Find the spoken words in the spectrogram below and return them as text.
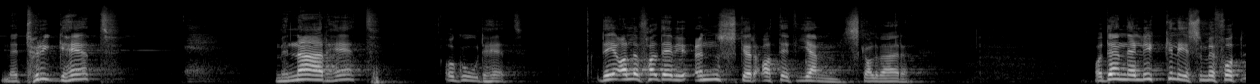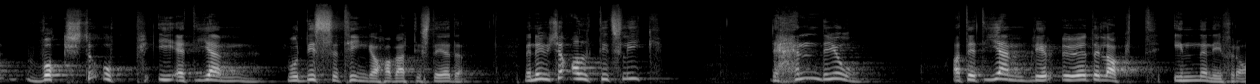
med trygghet, med nærhet og godhet. Det er i alle fall det vi ønsker at et hjem skal være. Og den er lykkelig som har fått vokst opp i et hjem hvor disse tingene har vært til stede. Men det er jo ikke alltid slik. Det hender jo at et hjem blir ødelagt innenifra.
